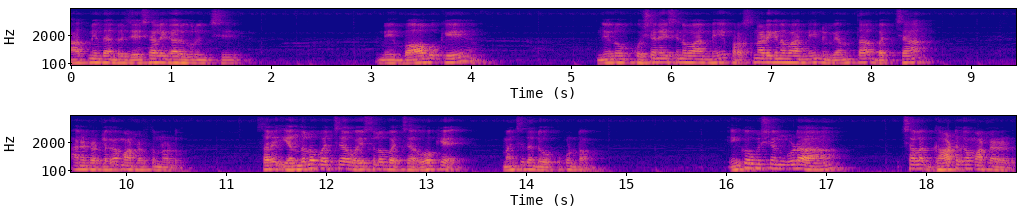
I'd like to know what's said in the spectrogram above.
ఆత్మీయ తండ్రి జయశాలి గారి గురించి మీ బాబుకి నేను క్వశ్చన్ వేసిన వాడిని ప్రశ్న అడిగిన వాడిని నువ్వెంత బచ్చా అనేటట్లుగా మాట్లాడుతున్నాడు. సరే ఎందులో బచ్చా వయసులో బచ్చా? ఓకే మంచిదండి ఒప్పుకుంటాం. ఇంకో విషయం కూడా చాలా ఘాటుగా మాట్లాడాడు.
